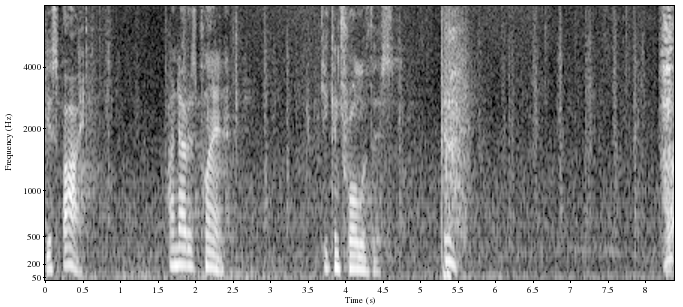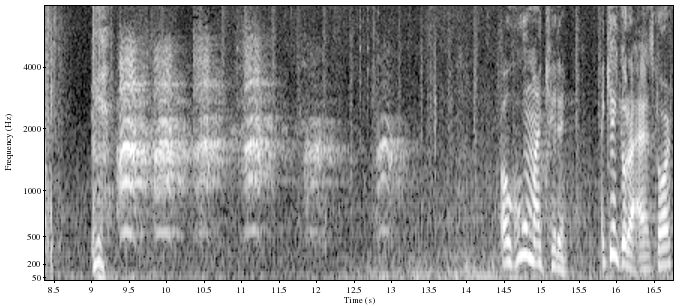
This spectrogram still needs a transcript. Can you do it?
Be a spy. Find out his plan. Get control of this. Oh, who am I kidding? I can't go to Asgard.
